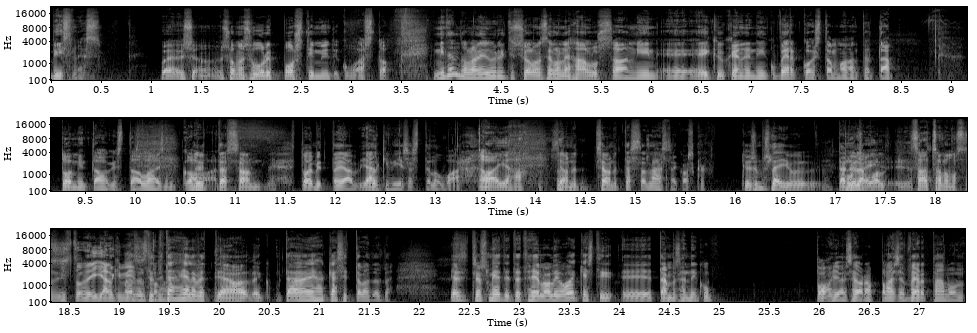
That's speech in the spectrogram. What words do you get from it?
business. Suomen suuri postimyyntikuvasto. Miten tällainen yritys, jolla on sellainen hallussaan, niin ei, ei kykene niin kuin verkkoistamaan tätä toimintaa oikeastaan laisinkaan? Nyt tässä on toimittaja jälkiviisasteluvara. Ai jaha. Se on, nyt, se on nyt tässä läsnä, koska kysymys leijuu tämän yläpuolella. Sä oot sanomassa siis tuon jälkiviisasteluvara. Mitä helvettiä, tämä on ihan käsittämätöntä. Ja sitten jos mietit, että heillä oli oikeasti e, tämmöisen niin pohjois-eurooppalaisen vertailun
